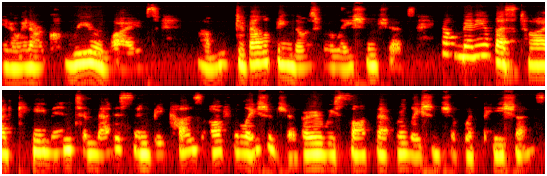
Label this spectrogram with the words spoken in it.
you know, in our career lives um, developing those relationships. Know, many of us, Todd, came into medicine because of relationship. I mean, we sought that relationship with patients,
